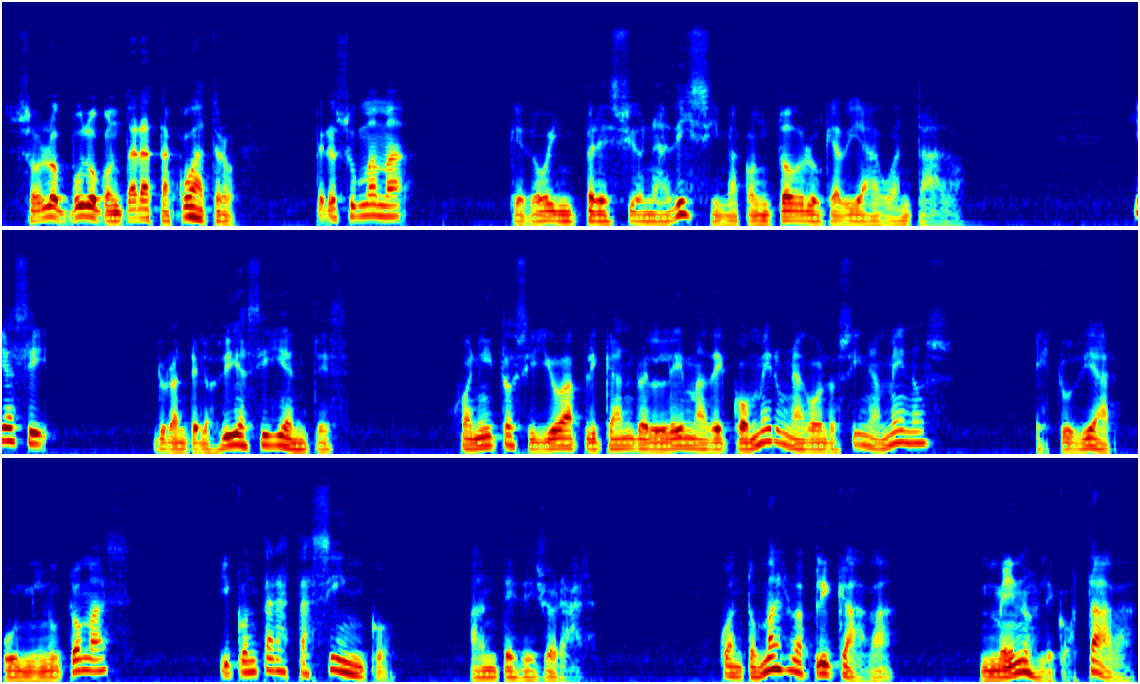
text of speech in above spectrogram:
Solo pudo contar hasta cuatro, pero su mamá quedó impresionadísima con todo lo que había aguantado. Y así, durante los días siguientes, Juanito siguió aplicando el lema de comer una golosina menos, estudiar un minuto más y contar hasta cinco antes de llorar. Cuanto más lo aplicaba, menos le costaba,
